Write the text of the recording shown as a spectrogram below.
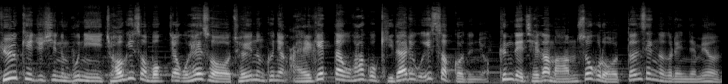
교육해주시는 분이 저기서 먹자고 해서 저희는 그냥 알겠다고 하고 기다리고 있었거든요. 근데 제가 마음속으로 어떤 생각을 했냐면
